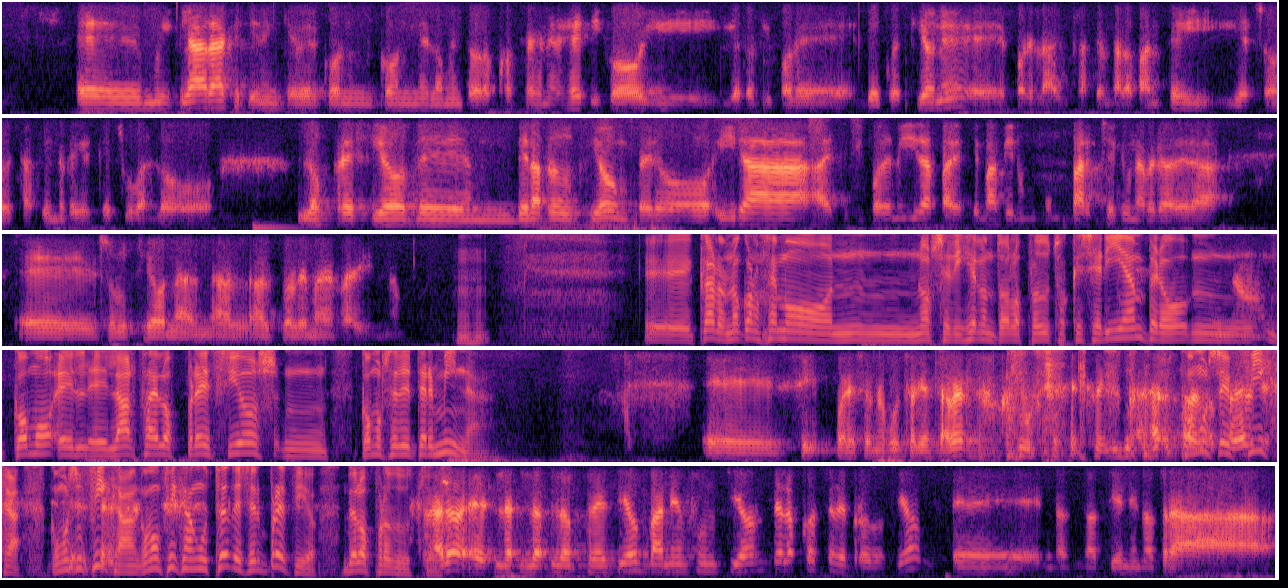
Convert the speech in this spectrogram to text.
eh, muy claras que tienen que ver con, con, el aumento de los costes energéticos y, otro tipo de, cuestiones eh, por la inflación galopante y, eso está haciendo que, suban los, los precios de, la producción, pero ir a, este tipo de medidas parece más bien un, parche que una verdadera eh, solución al, problema de raíz. ¿no? Eh, claro, no conocemos, no se dijeron todos los productos que serían, pero mm, ¿cómo el, alza de los precios, mm, cómo se determina? Eh, sí, por eso nos gustaría saberlo. ¿Cómo se, fija? ¿Cómo se fijan? ¿Cómo fijan ustedes el precio de los productos? Claro, eh, los precios van en función de los costes de producción. Eh, no, tienen otra,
